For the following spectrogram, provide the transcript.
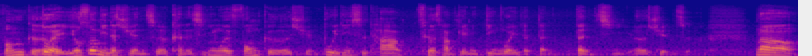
风格对，有时候你的选择可能是因为风格而选，不一定是它车厂给你定位的等等级而选择。那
